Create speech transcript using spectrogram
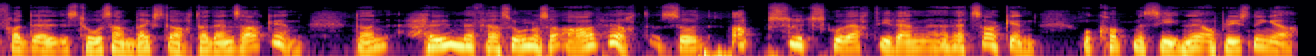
fra Tore Sandberg starta den saken. Det er en haug med personer som er avhørt, som absolutt skulle vært i den rettssaken og kommet med sine opplysninger.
